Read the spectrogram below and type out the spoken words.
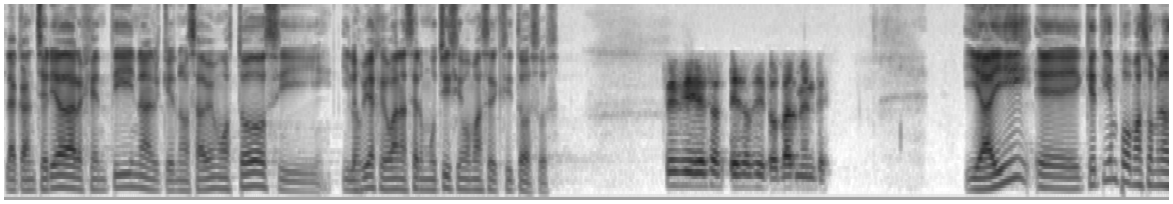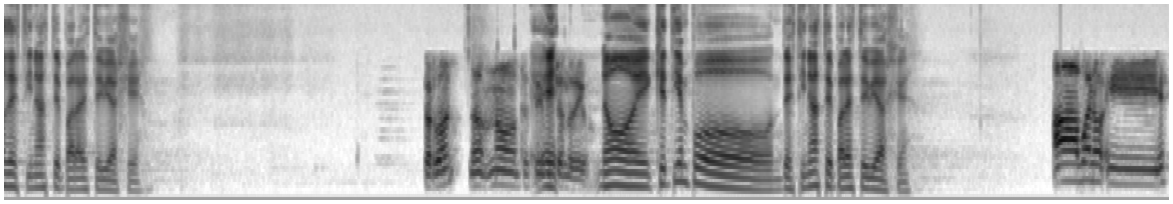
la canchereada argentina, el que no sabemos todos, y, y los viajes van a ser muchísimo más exitosos. Sí, sí, es así, totalmente. Y ahí, eh, ¿qué tiempo más o menos destinaste para este viaje? Perdón, no, no te estoy Eh, escuchando, digo. no, eh, ¿qué tiempo destinaste para este viaje? Ah, bueno, y es-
